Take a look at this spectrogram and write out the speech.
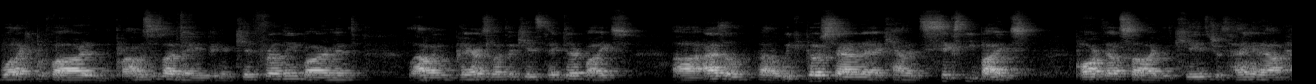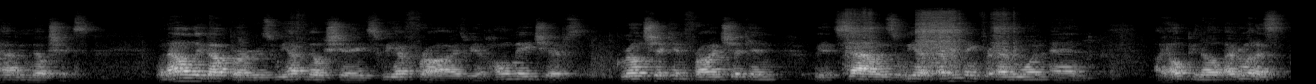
what I can provide and the promises I made, being a kid-friendly environment, allowing parents to let their kids take their bikes. Uh, as about a week ago Saturday, I counted 60 bikes parked outside with kids just hanging out having milkshakes. We're not only about burgers, we have milkshakes, we have fries, we have homemade chips, grilled chicken, fried chicken, we have salads, so we have everything for everyone and I hope you know everyone that's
